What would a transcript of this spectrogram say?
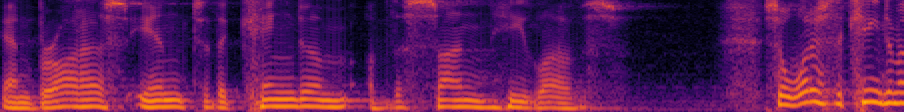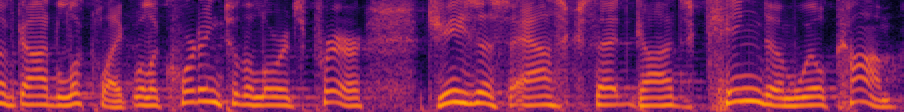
and brought us into the kingdom of the Son he loves. So, what does the kingdom of God look like? Well, according to the Lord's Prayer, Jesus asks that God's kingdom will come.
